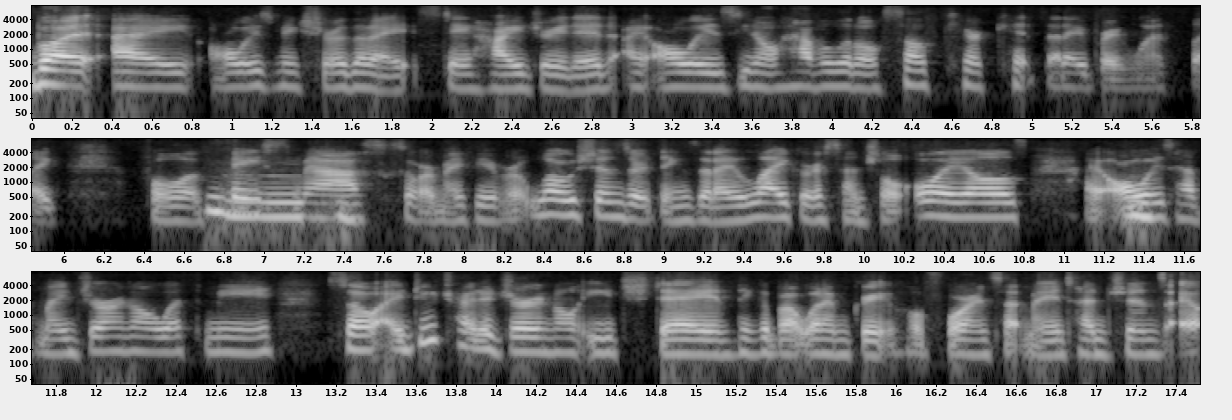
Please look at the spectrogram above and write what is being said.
but I always make sure that I stay hydrated. I always, you know, have a little self care kit that I bring with, like full of face mm-hmm. masks or my favorite lotions or things that I like or essential oils. I mm. always have my journal with me. So I do try to journal each day and think about what I'm grateful for and set my intentions. I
